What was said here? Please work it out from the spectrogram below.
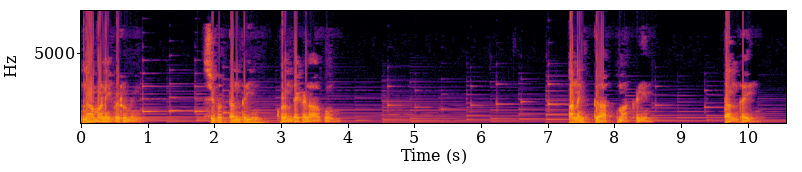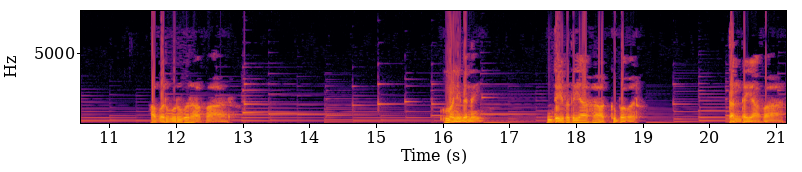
நாம் அனைவருமே சிவத்தந்தையின் குழந்தைகளாகும். அனைத்து ஆத்மாக்களின் தந்தை அவர் ஒருவர் ஆவார் மனிதனை தேவதையாக ஆக்குபவர் தந்தையாவார்.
